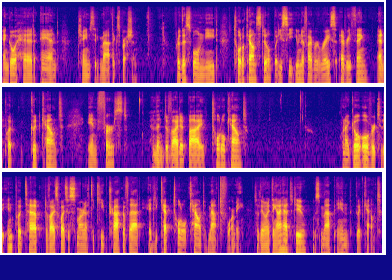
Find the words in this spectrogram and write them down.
and go ahead and change the math expression. For this, we'll need total count still, but you see, even if I erase everything and put good count in first, and then divide it by total count, when I go over to the input tab, DeviceWise is smart enough to keep track of that, and it kept total count mapped for me. So the only thing I had to do was map in the good count,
